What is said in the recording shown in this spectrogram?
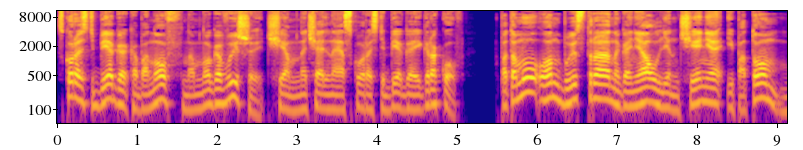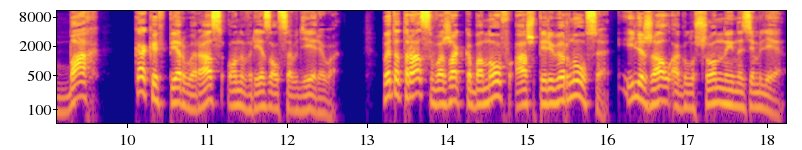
Скорость бега кабанов намного выше, чем начальная скорость бега игроков. Потому он быстро нагонял Лин Ченя и потом, бах, как и в первый раз он врезался в дерево. В этот раз вожак кабанов аж перевернулся и лежал оглушенный на земле,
